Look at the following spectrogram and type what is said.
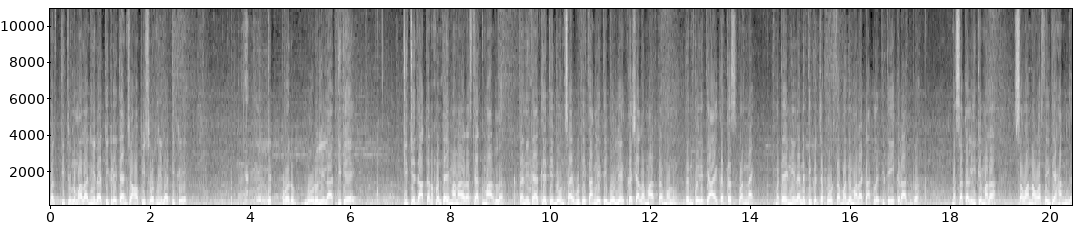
परत तिथून मला नेला तिकडे त्यांच्या ऑफिसवर नेला तिकडे. ते पोर बोरवलीला. तिथे तिथे जाताना पण त्याही मला रस्त्यात मारलं. त्यांनी त्यातले ते दोन साहेब होते चांगले ते बोलले कशाला मारता म्हणून? त्यांनी पहिले ते ऐकतच पण नाही. मग त्याही नेलं ना तिकडच्या पोस्टामध्ये मला टाकलं तिथे एक रातभर. मग सकाळी इथे मला सव्वा नऊ वाजता इथे आणलं.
